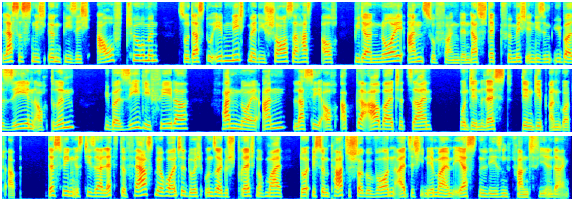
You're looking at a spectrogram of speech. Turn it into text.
lass es nicht irgendwie sich auftürmen, sodass du eben nicht mehr die Chance hast, auch wieder neu anzufangen. Denn das steckt für mich in diesem Übersehen auch drin. Übersieh die Fehler, fang neu an, lass sie auch abgearbeitet sein und den Rest, den gib an Gott ab. Deswegen ist dieser letzte Vers mir heute durch unser Gespräch nochmal deutlich sympathischer geworden, als ich ihn immer im ersten Lesen fand. Vielen Dank.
